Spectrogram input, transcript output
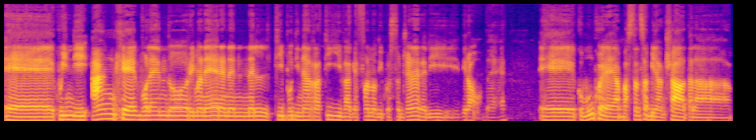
E quindi anche volendo rimanere nel, nel, tipo di narrativa che fanno di questo genere di, di robe, è comunque abbastanza bilanciata la,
